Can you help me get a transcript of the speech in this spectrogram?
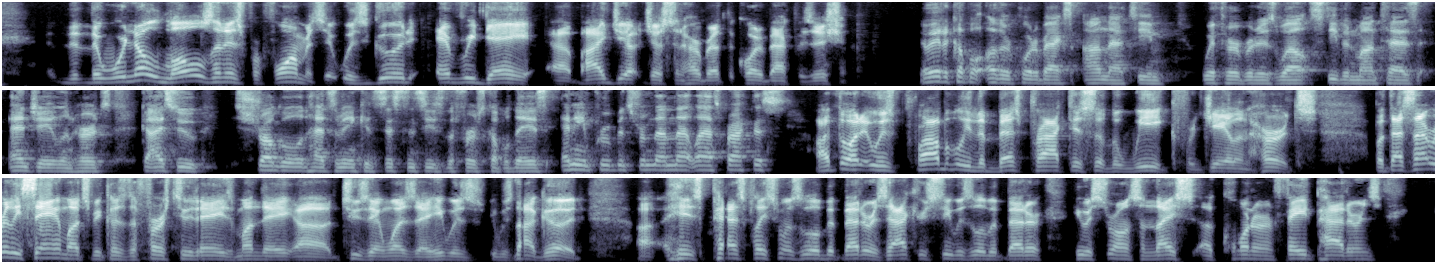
th- there were no lulls in his performance. It was good every day uh, by J- Justin Herbert at the quarterback position. Now, we had a couple other quarterbacks on that team with Herbert as well, Steven Montez and Jalen Hurts, guys who struggled, had some inconsistencies the first couple days. Any improvements from them that last practice? I thought it was probably the best practice of the week for Jalen Hurts, but that's not really saying much because the first two days, Monday, uh, Tuesday, and Wednesday, he was he was not good. Uh, his pass placement was a little bit better. His accuracy was a little bit better. He was throwing some nice uh, corner and fade patterns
